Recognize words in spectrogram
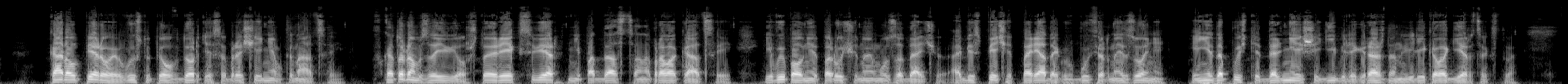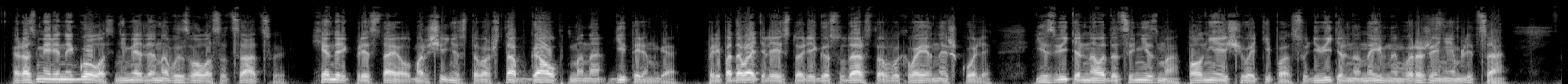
Карл I выступил в Дорте с обращением к нации в котором заявил, что Рейхсвер не поддастся на провокации и выполнит порученную ему задачу, обеспечит порядок в буферной зоне и не допустит дальнейшей гибели граждан Великого Герцогства. Размеренный голос немедленно вызвал ассоциацию. Хенрик представил морщинистого штаб-гауптмана Дитеринга, преподавателя истории государства в их военной школе, язвительного до цинизма, полнеющего типа с удивительно наивным выражением лица,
